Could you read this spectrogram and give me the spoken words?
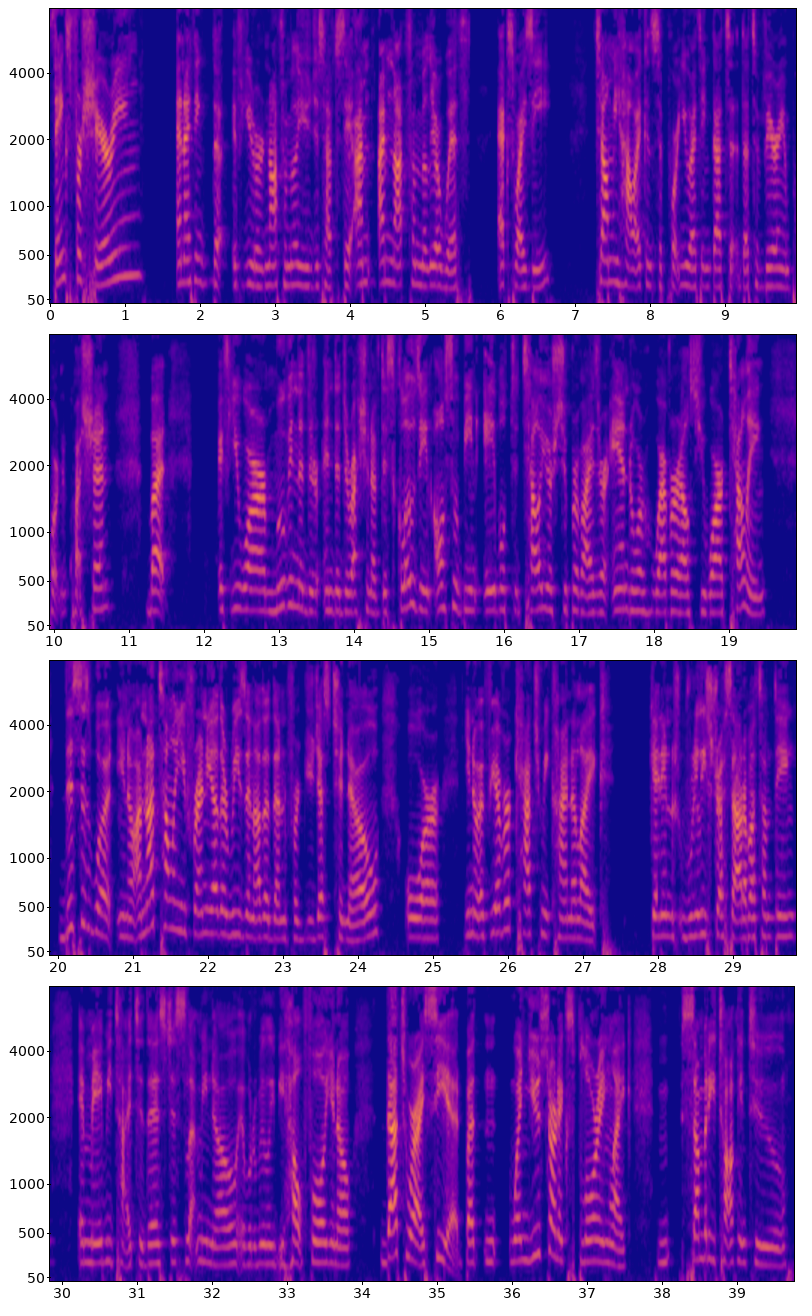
thanks for sharing. And I think that if you're not familiar, you just have to say, I'm, I'm not familiar with XYZ. Tell me how I can support you. I think that's a, that's a very important question. But if you are moving the, in the direction of disclosing, also being able to tell your supervisor and or whoever else you are telling, this is what, you know, I'm not telling you for any other reason other than for you just to know. Or, you know, if you ever catch me kind of like getting really stressed out about something, it may be tied to this. Just let me know. It would really be helpful. You know, that's where I see it. But when you start exploring like somebody talking to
